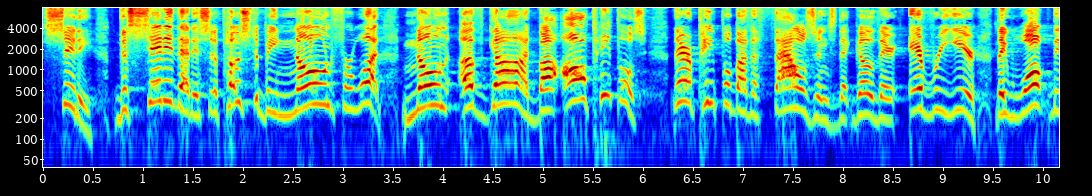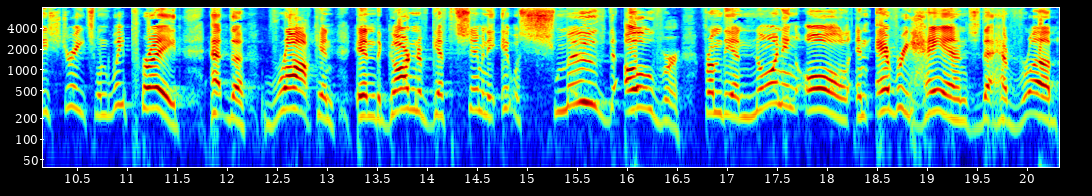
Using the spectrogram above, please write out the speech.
city. The city that is supposed to be known for what? Known of God by all peoples. There are people by the thousands that go there every year. They walk these streets. When we prayed at the rock in, in the Garden of Gethsemane, it was smoothed over from the anointing oil in every hands that have rubbed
